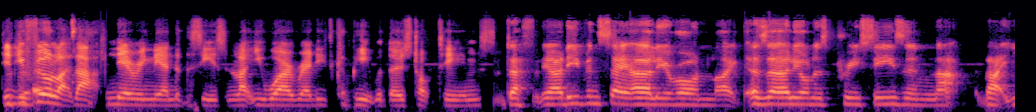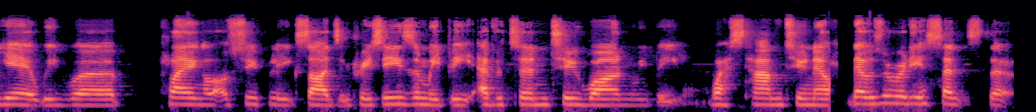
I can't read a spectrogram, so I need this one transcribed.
Did you yeah. feel like that nearing the end of the season, like you were ready to compete with those top teams? Definitely. I'd even say earlier on, like as early on as pre season that, that year, we were playing a lot of Super League sides in pre-season. We beat Everton 2-1, we beat West Ham 2-0. There was already a sense that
